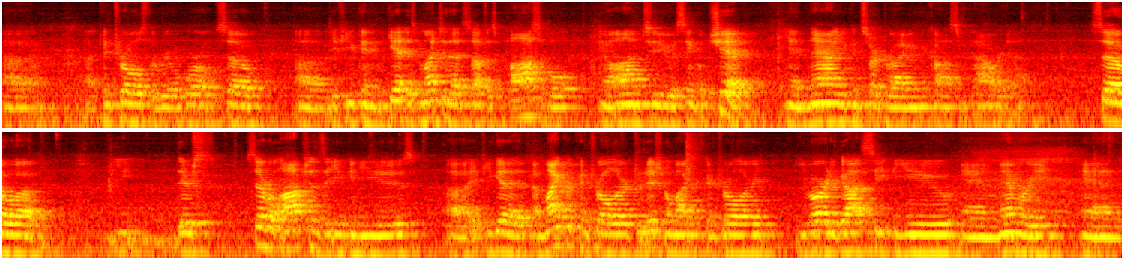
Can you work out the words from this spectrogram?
that controls the real world. So uh, if you can get as much of that stuff as possible you know, onto a single chip, you know, now you can start driving the cost and power down. So uh, you, there's several options that you can use. Uh, if you get a, a microcontroller, traditional microcontroller, you've already got CPU and memory and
